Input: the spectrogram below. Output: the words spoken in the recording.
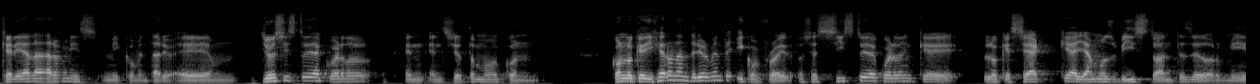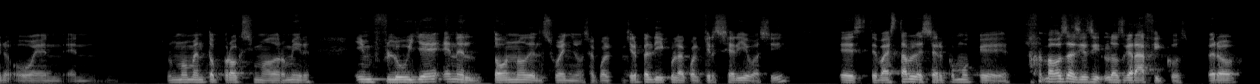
quería dar mis, mi comentario. Em, yo sí estoy de acuerdo en, en cierto modo con, con lo que dijeron anteriormente y con Freud. O sea, sí estoy de acuerdo en que lo que sea que hayamos visto antes de dormir o en, en un momento próximo a dormir influye en el tono del sueño. O sea, cualquier película, cualquier serie o así, este, va a establecer como que, vamos a decir así, los gráficos. Pero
